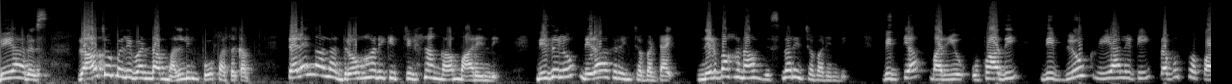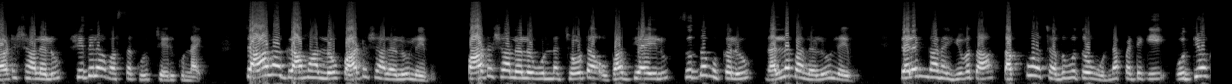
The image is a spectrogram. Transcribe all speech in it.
డిఆర్ఎస్ రాజుబలిబండ మళ్ళింపు పథకం. తెలంగాణ ద్రోహానికి చిహ్నంగా మారింది. నిధులు నిరాకరించబడ్డాయి. నిర్వహణ విస్మరించబడింది. విద్య మరియు ఉపాధి ది బ్లూక్ రియాలిటీ ప్రభుత్వ పాఠశాలలు శిథిలావస్థకు చేరుకున్నాయి. చాలా గ్రామాల్లో పాఠశాలలు లేవు. పాఠశాలలు ఉన్న చోట ఉపాధ్యాయులు శుద్ధముఖలు నల్లబల్లలు లేవు. తెలంగాణ యువత తక్కువ చదువుతో ఉన్నప్పటికీ ఉద్యోగ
